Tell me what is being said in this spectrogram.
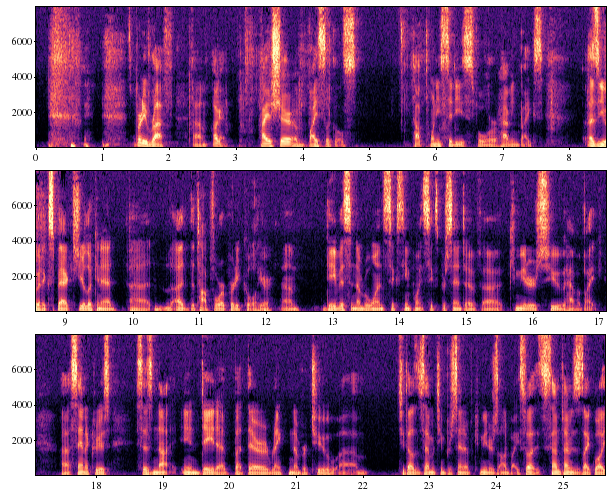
it's pretty rough. Um, okay. Highest share of bicycles. Top 20 cities for having bikes. As you would expect, you're looking at uh, uh, the top four are pretty cool here. Um, Davis and number one, 16.6% of uh, commuters who have a bike. Uh, Santa Cruz says not in data, but they're ranked number two. Um, 2017% of commuters on bikes. So it's, sometimes it's like, well,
